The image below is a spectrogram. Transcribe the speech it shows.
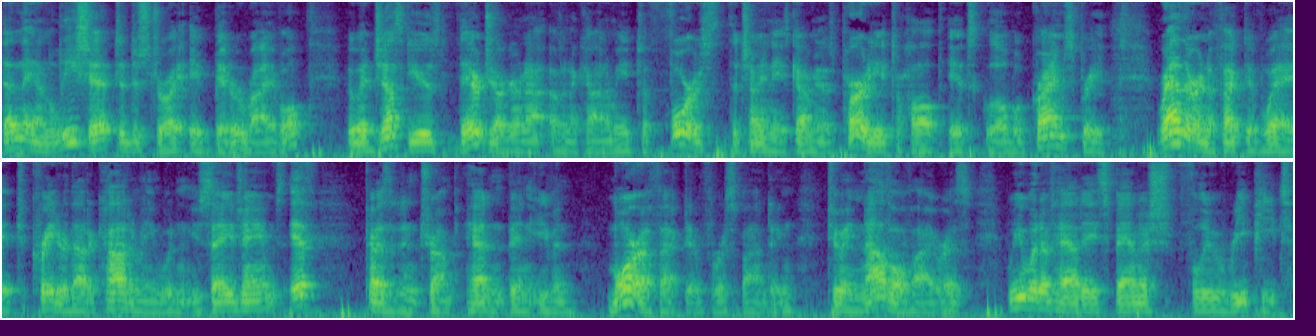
Then they unleash it to destroy a bitter rival who had just used their juggernaut of an economy to force the Chinese Communist Party to halt its global crime spree. Rather an effective way to crater that economy, wouldn't you say, James? If President Trump hadn't been even more effective responding to a novel virus, we would have had a Spanish flu repeat.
